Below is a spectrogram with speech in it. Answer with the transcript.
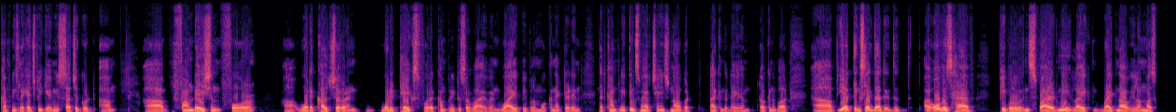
companies like HP gave me such a good um, uh, foundation for uh, what a culture and what it takes for a company to survive and why people are more connected in that company. Things may have changed now, but back in the day, I'm talking about, uh, yeah, things like that. I always have people who have inspired me. Like right now, Elon Musk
